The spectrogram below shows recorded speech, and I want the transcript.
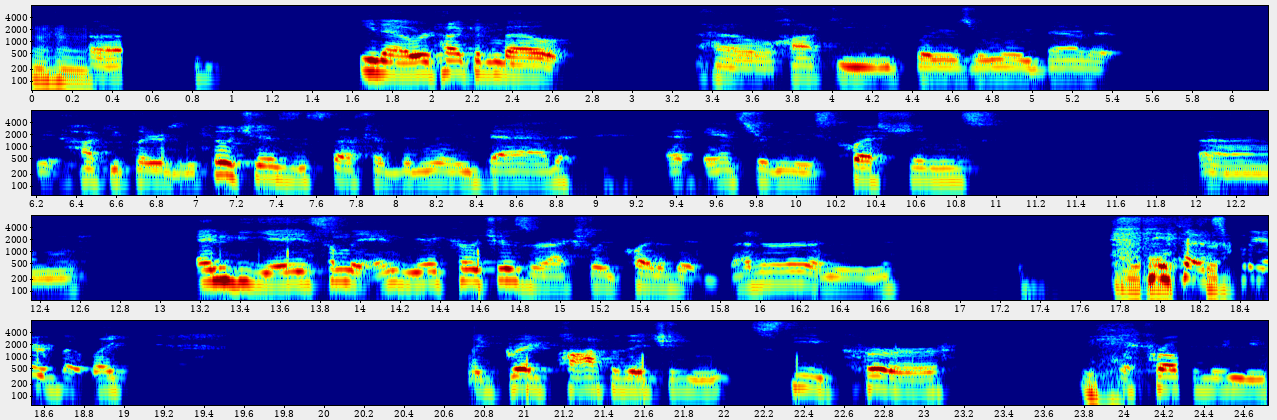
Mm-hmm. Uh, you know, we're talking about how hockey players are really bad at hockey players and coaches and stuff have been really bad at answering these questions. Um, NBA, some of the NBA coaches are actually quite a bit better. I mean, yeah, yeah it's weird, but like like Gregg Popovich and Steve Kerr yeah. are probably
